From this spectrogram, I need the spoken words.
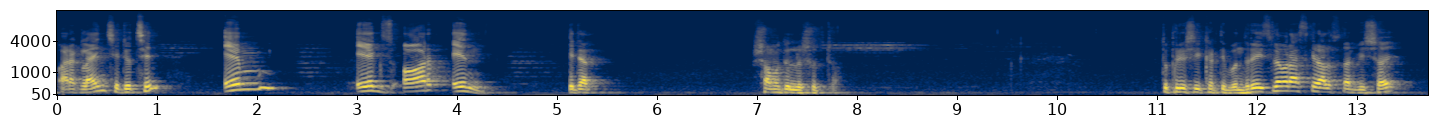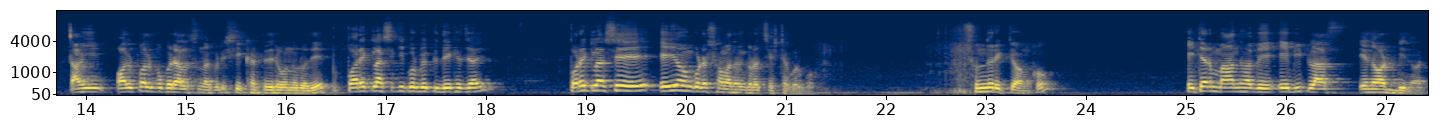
আর এক লাইন সেটি হচ্ছে এম এক্স অর এন এটার সমতুল্য সূত্র। তো প্রিয় শিক্ষার্থী বন্ধুরা, এই ছিল আমার আজকের আলোচনার বিষয়। আমি অল্প অল্প করে আলোচনা করি শিক্ষার্থীদের অনুরোধে। পরের ক্লাসে কী করব একটু দেখে যাই। পরের ক্লাসে এই অঙ্কটা সমাধান করার চেষ্টা করব। সুন্দর একটি অঙ্ক। এটার মান হবে A B plus A naught B naught.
